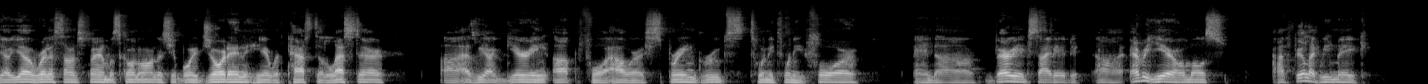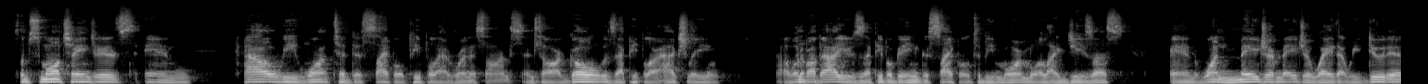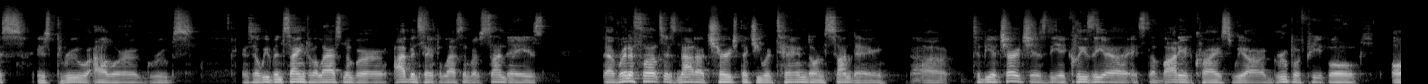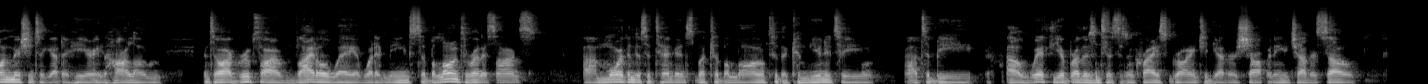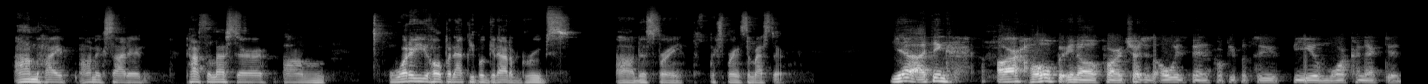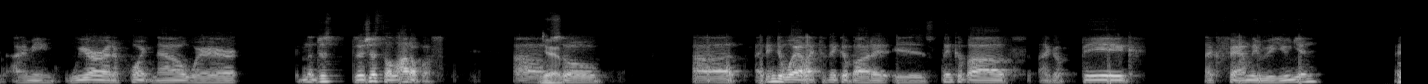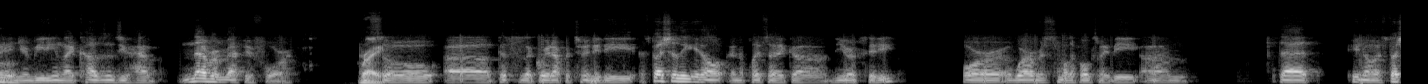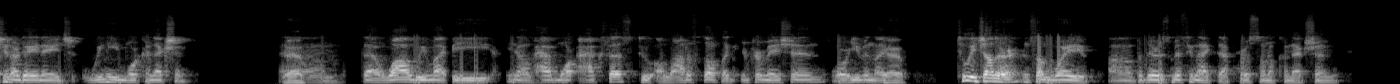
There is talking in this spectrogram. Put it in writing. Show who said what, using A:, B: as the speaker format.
A: Yo, yo, Renaissance fam, what's going on? It's your boy Jordan here with Pastor Lester uh, as we are gearing up for our spring groups 2024. And uh, very excited. Uh, every year, almost, I feel like we make some small changes in how we want to disciple people at Renaissance. And so our goal is that people are actually, uh, one of our values is that people being discipled to be more and more like Jesus. And one major, major way that we do this is through our groups. And so we've been saying for the last number, I've been saying for the last number of Sundays, that Renaissance is not a church that you attend on Sunday. Uh, to be a church is the ecclesia, it's the body of Christ. We are a group of people on mission together here in Harlem. And so our groups are a vital way of what it means to belong to Renaissance, uh, more than just attendance, but to belong to the community, uh, to be uh, with your brothers and sisters in Christ, growing together, sharpening each other. So I'm hyped. I'm excited. Pastor Lester, um, what are you hoping that people get out of groups uh, this spring, spring semester?
B: Yeah, I think our hope, you know, for our church has always been for people to feel more connected. I mean, we are at a point now where you know, just there's just a lot of us. Uh, yeah. So uh, I think the way I like to think about it is think about like a big like family reunion, and mm. you're meeting like cousins you have never met before.
A: Right.
B: So uh, this is a great opportunity, especially you know in a place like uh, New York City or wherever some other folks may be. Um, that you know, especially in our day and age, we need more connection.
A: Yeah.
B: Um, that while we might be you know have more access to a lot of stuff like information or even like yeah. to each other in some way, uh, but there's missing like that personal connection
